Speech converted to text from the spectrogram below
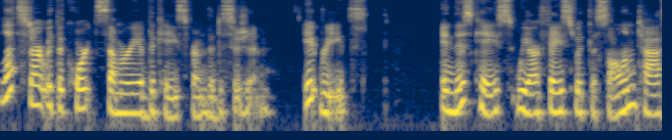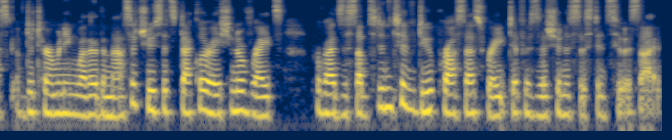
Let's start with the court's summary of the case from the decision. It reads, in this case, we are faced with the solemn task of determining whether the Massachusetts Declaration of Rights provides a substantive due process right to physician assisted suicide.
